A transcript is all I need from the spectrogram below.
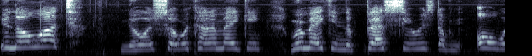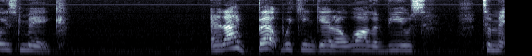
You know what? You know what show we're kind of making? We're making the best series that we always make. And I bet we can get a lot of views to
